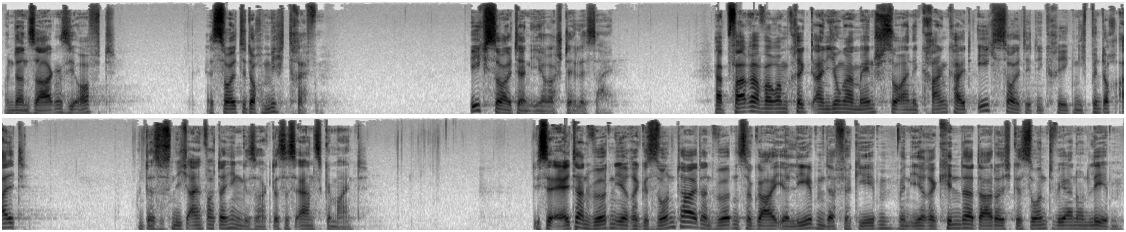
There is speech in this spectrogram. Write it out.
Und dann sagen sie oft, es sollte doch mich treffen. Ich sollte an ihrer Stelle sein. Herr Pfarrer, warum kriegt ein junger Mensch so eine Krankheit? Ich sollte die kriegen, ich bin doch alt. Und das ist nicht einfach dahingesagt, das ist ernst gemeint. Diese Eltern würden ihre Gesundheit und würden sogar ihr Leben dafür geben, wenn ihre Kinder dadurch gesund wären und leben.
